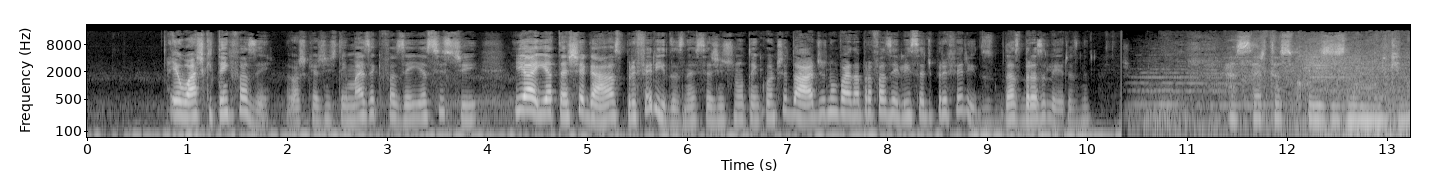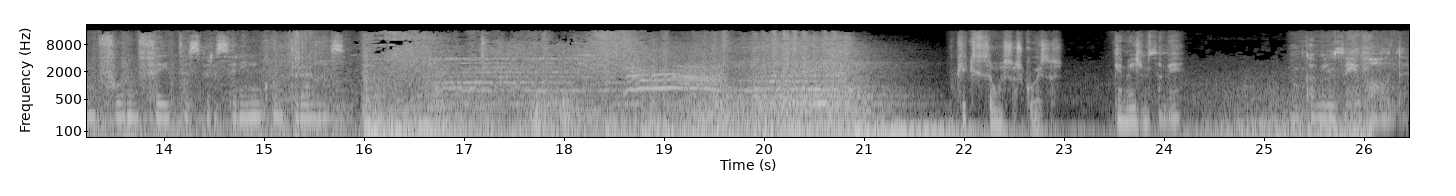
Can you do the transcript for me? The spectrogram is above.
Eu acho que tem que fazer. Eu acho que a gente tem mais é que fazer e assistir. E aí até chegar às preferidas, né? Se a gente não tem quantidade, não vai dar para fazer lista de preferidos das brasileiras, né? Há certas coisas no mundo que não foram feitas para serem encontradas. O que, que são essas coisas? Quer mesmo saber? É um caminho sem volta.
